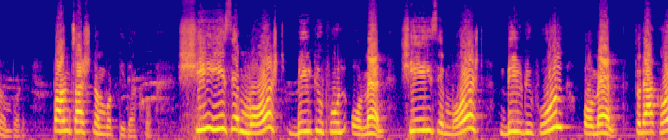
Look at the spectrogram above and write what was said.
নম্বরে। পঞ্চাশ নম্বরটি দেখো। She is a most beautiful woman she is a most beautiful woman তো দেখো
